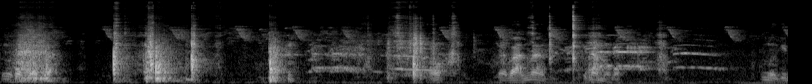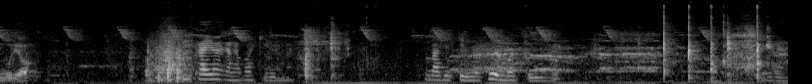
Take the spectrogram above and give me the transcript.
มือเบิดละเอาในบ้านมากกินน้ำหมดเลยมือกินผู้เดียวใครมากันนะพอกินนะมาสิกินมาขึ้นบ่กิน เลย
